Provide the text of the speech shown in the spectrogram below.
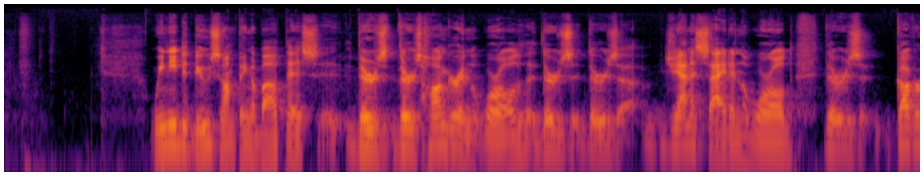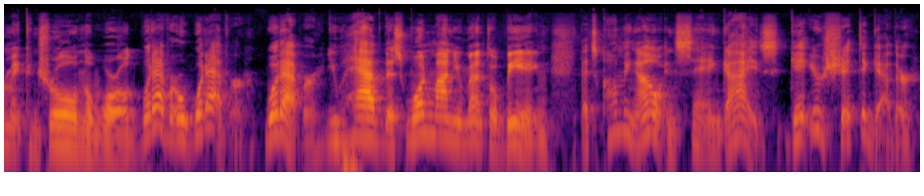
we need to do something about this. There's there's hunger in the world. There's there's uh, genocide in the world. There's government control in the world. Whatever whatever whatever. You have this one monumental being that's coming out and saying guys get your shit together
